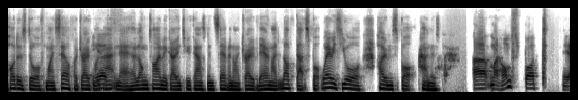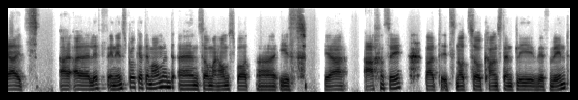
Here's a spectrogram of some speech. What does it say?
Podersdorf myself. I drove my yes. pattern there a long time ago in 2007. I drove there and I loved that spot. Where is your home spot, Hannes? Uh, my home spot, yeah, it's I, I, live in Innsbruck at the moment, and so my home spot uh, is yeah Achensee, but it's not so constantly with wind.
